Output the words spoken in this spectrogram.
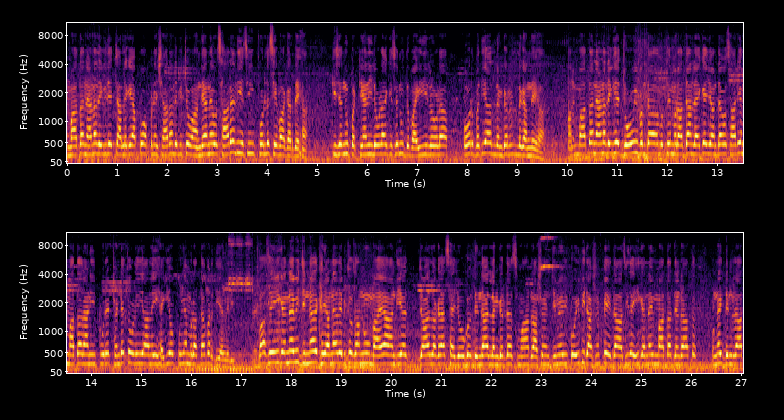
ਮਾਤਾ ਨੈਣਾ ਦੇਵੀ ਦੇ ਚੱਲ ਕੇ ਆਪੋ ਆਪਣੇ ਸ਼ਹਿਰਾਂ ਦੇ ਵਿੱਚੋਂ ਆਉਂਦੇ ਨੇ ਉਹ ਸਾਰਿਆਂ ਦੀ ਅਸੀਂ ਫੁੱਲ ਸੇਵਾ ਕਰਦੇ ਹਾਂ। ਕਿਸੇ ਨੂੰ ਪੱਟੀਆਂ ਦੀ ਲੋੜ ਆ, ਕਿਸੇ ਨੂੰ ਦਵਾਈ ਦੀ ਲੋੜ ਆ ਔਰ ਵਧੀਆ ਲੰਗਰ ਲਗਾਉਂਦੇ ਹਾਂ। ਮਾਤਾ ਨੈਣਾ ਦੇਵੀ ਦੇ ਜੋ ਵੀ ਬੰਦਾ ਉੱਥੇ ਮੁਰਾਦਾਂ ਲੈ ਕੇ ਜਾਂਦਾ, ਉਹ ਸਾਰੇ ਮਾਤਾ ਰਾਣੀ ਪੂਰੇ ਠੰਡੇ ਝੋਲੀ ਵਾਲੀ ਹੈਗੀ, ਉਹ ਪੂਰੀਆਂ ਮੁਰਾਦਾਂ ਭਰਦੀ ਹੈ ਮੇਰੀ ਬਸ ਇਹੀ ਕਹਿੰਦਾ ਵੀ ਜਿੰਨਾ ਖਜ਼ਾਨਾ ਦੇ ਵਿੱਚੋਂ ਸਾਨੂੰ ਮਾਇਆ ਆਂਦੀ ਹੈ ਜਾਂ ਲੱਗਦਾ ਸਹਿਯੋਗ ਦਿੰਦਾ, ਲੰਗਰ ਦਾ ਸਮਾਨ ਰਾਸ਼ਨ, ਜਿਵੇਂ ਵੀ ਕੋਈ ਵੀ ਰਾਸ਼ਨ ਭੇਜਦਾ, ਅਸੀਂ ਤਾਂ ਇਹੀ ਕਹਿੰਦੇ ਵੀ ਮਾਤਾ ਦਿਨ ਰਾਤ, ਉਹਨਾਂ ਦੀ ਦਿਨ ਰਾਤ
